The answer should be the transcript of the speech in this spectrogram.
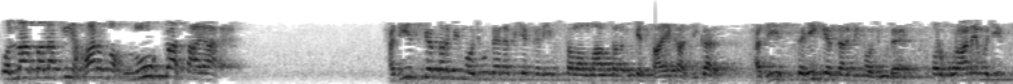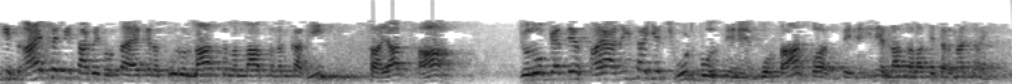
تو اللہ تعالیٰ کی ہر مخلوق کا سایہ ہے۔ حدیث کے اندر بھی موجود ہے نبی کریم صلی اللہ علیہ وسلم کے سائے کا ذکر۔ حدیث صحیح کے اندر بھی موجود ہے۔ اور قرآن مجید کی اس آیت سے بھی ثابت ہوتا ہے کہ رسول اللہ صلی اللہ علیہ وسلم کا بھی سایہ تھا۔ جو لوگ کہتے ہیں سایہ نہیں تھا، یہ جھوٹ بولتے ہیں، بہتان پہنچتے ہیں، انہیں اللہ تعالیٰ سے ڈرنا چاہیے۔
